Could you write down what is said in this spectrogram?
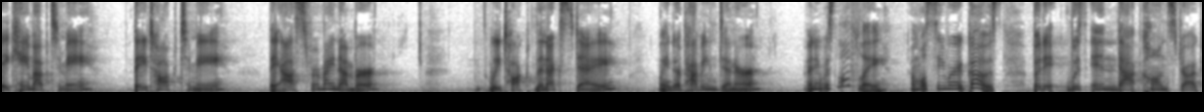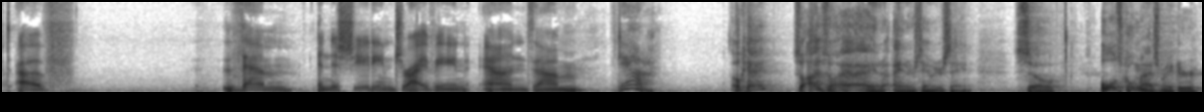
They came up to me. They talked to me. They asked for my number. We talked the next day. We ended up having dinner and it was lovely. And we'll see where it goes. But it was in that construct of them initiating driving and um, yeah. okay, so I so I, I understand what you're saying. So old school matchmaker,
